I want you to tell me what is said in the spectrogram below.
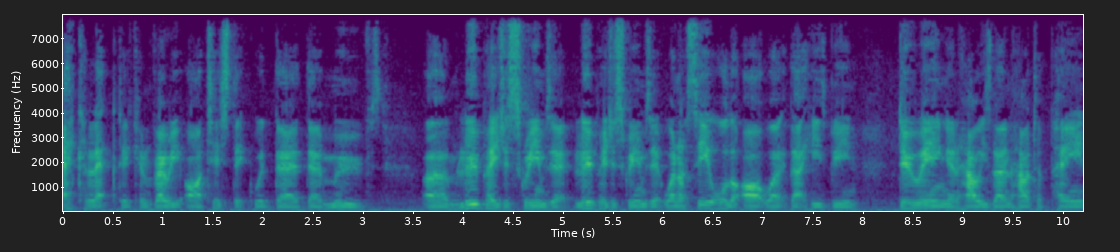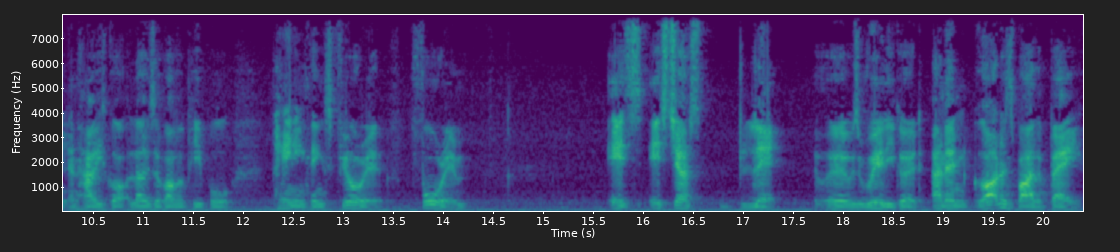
eclectic and very artistic with their their moves. Um, Lupe just screams it. Lupe just screams it. When I see all the artwork that he's been doing and how he's learned how to paint and how he's got loads of other people painting things for it for him, it's it's just lit. It was really good. And then Gardens by the Bay,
